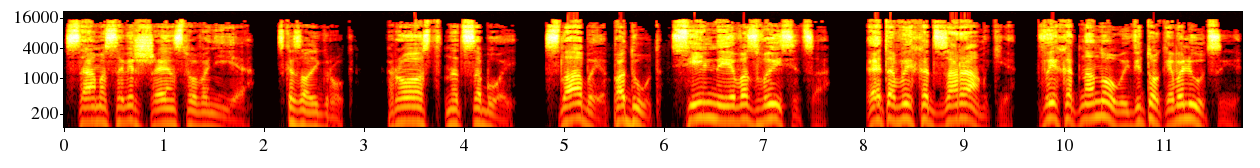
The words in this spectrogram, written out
Самосовершенствование, сказал игрок. Рост над собой. Слабые падут, сильные возвысятся. Это выход за рамки, выход на новый виток эволюции.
